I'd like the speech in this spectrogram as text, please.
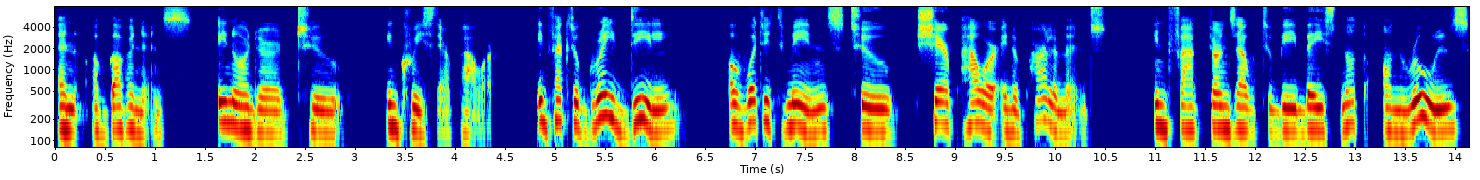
and of governance in order to increase their power. In fact, a great deal of what it means to share power in a parliament, in fact, turns out to be based not on rules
